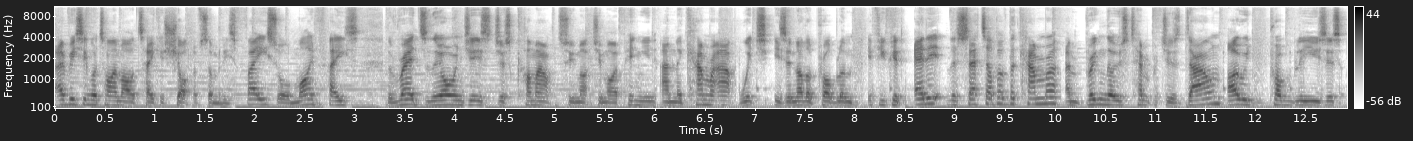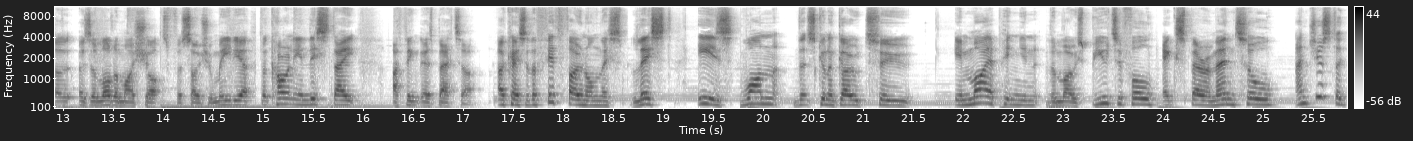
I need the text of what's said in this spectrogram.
Every single time I would take a shot of somebody's face or my face, the reds and the oranges just come out too much in my opinion. And the camera app, which is another problem. If you could edit the setup of the camera and bring those temperatures down, I would probably use this uh, as a lot of my shots for social media. But currently in this state, I think there's better. Okay, so the fifth phone on this list is one that's gonna go to in my opinion, the most beautiful, experimental, and just a,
